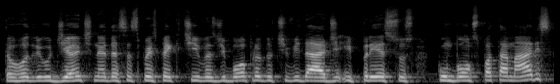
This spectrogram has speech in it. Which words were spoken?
Então, Rodrigo, diante né, dessas perspectivas de boa produtividade e preços com bons patamares,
